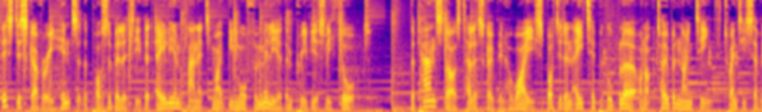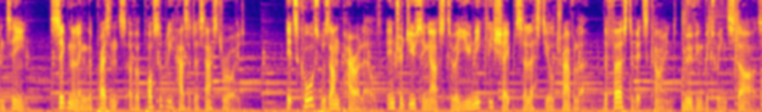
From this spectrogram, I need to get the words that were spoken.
This discovery hints at the possibility that alien planets might be more familiar than previously thought. The Pan-STARRS telescope in Hawaii spotted an atypical blur on October 19, 2017, signaling the presence of a possibly hazardous asteroid. Its course was unparalleled, introducing us to a uniquely shaped celestial traveler, the first of its kind, moving between stars.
